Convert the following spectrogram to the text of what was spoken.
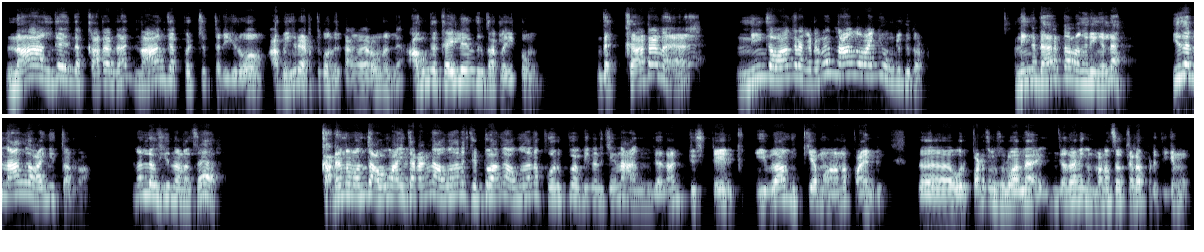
நாங்க இந்த கடனை நாங்க பெற்று தருகிறோம் அப்படிங்கிற இடத்துக்கு வந்திருக்காங்க. வேற ஒண்ணும் இல்ல. அவங்க கையில இருந்து தரல இப்பவும். இந்த கடனை நீங்க வாங்குற கடனை நாங்க வாங்கி உங்களுக்கு தரோம் நீங்க டைரக்டா வாங்குறீங்கல்ல இதை நாங்க வாங்கி தர்றோம். நல்ல விஷயம் தானே சார்? கடனை வந்து அவங்க வாங்கி தராங்கன்னா அவங்க தானே கட்டுவாங்க அவங்க தானே பொறுப்பு அப்படின்னு நினைச்சீங்கன்னா அங்கதான் ட்விஸ்டே இருக்கு. இதுதான் முக்கியமான பாயிண்ட் இந்த ஒரு படத்துல சொல்லுவார்ல இங்கதான் நீங்க மனசை திடப்படுத்திக்கணும்.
